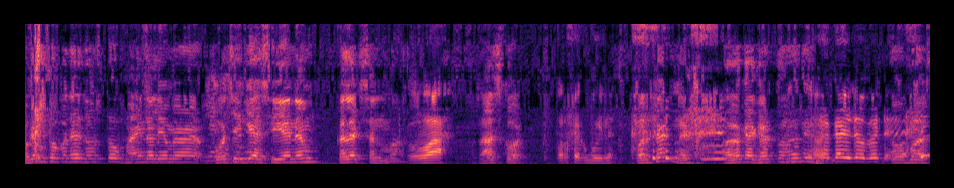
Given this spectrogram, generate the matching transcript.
કેમ છો બધા દોસ્તો ફાઇનલી અમે પહોંચી ગયા સીએનએમ કલેક્શનમાં વાહ. રાજકોટ. પરફેક્ટ બોલે પરફેક્ટ ને? હવે કઈ ઘટતું નથી ને? કઈ નો ઘટે. તો બસ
